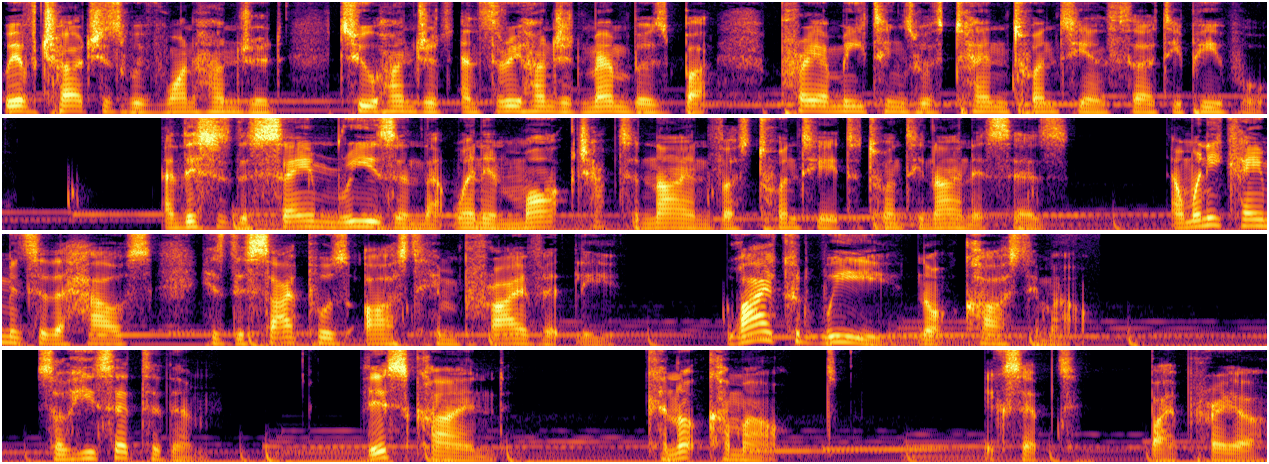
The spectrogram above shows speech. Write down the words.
We have churches with 100, 200, and 300 members, but prayer meetings with 10, 20, and 30 people. And this is the same reason that when in Mark chapter 9, verse 28 to 29, it says, And when he came into the house, his disciples asked him privately, Why could we not cast him out? So he said to them, This kind cannot come out except by prayer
